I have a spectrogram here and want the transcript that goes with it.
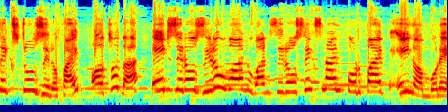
six two five অথবা eight one one six nine four five এই নম্বরে।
